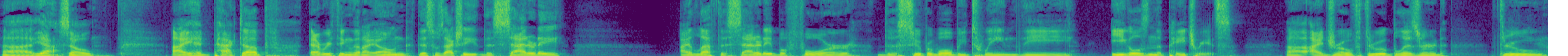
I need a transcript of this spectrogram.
Uh, yeah, so I had packed up everything that I owned. This was actually the Saturday. I left the Saturday before the Super Bowl between the Eagles and the Patriots. Uh, I drove through a blizzard, through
